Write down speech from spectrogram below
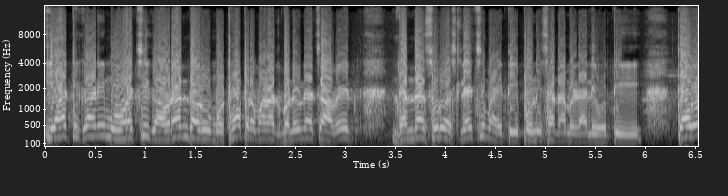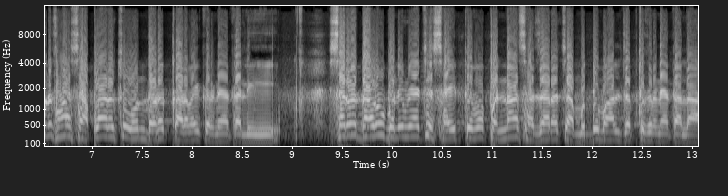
या ठिकाणी मोहाची गावरान दारू मोठ्या प्रमाणात बनवण्याचा अवैध धंदा सुरू असल्याची माहिती पोलिसांना मिळाली होती. त्यावरून हा सापळा रचून धडक कारवाई करण्यात आली. सर्व दारू बनवण्याचे साहित्य व पन्नास हजाराचा मुद्देमाल जप्त करण्यात आला.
